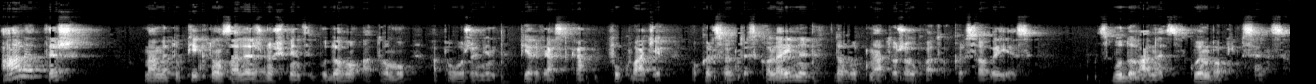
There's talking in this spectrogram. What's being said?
ale też mamy tu piękną zależność między budową atomu a położeniem pierwiastka w układzie okresowym. To jest kolejny dowód na to, że układ okresowy jest zbudowany z głębokim sensem.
